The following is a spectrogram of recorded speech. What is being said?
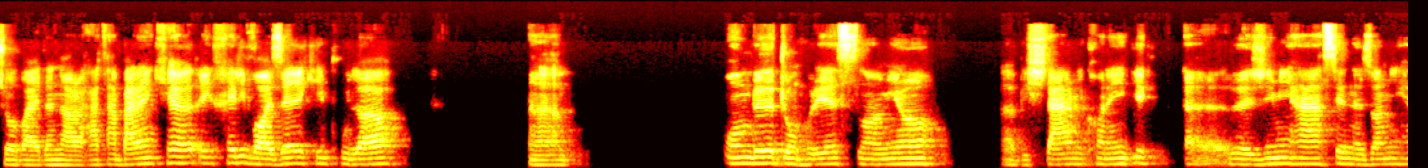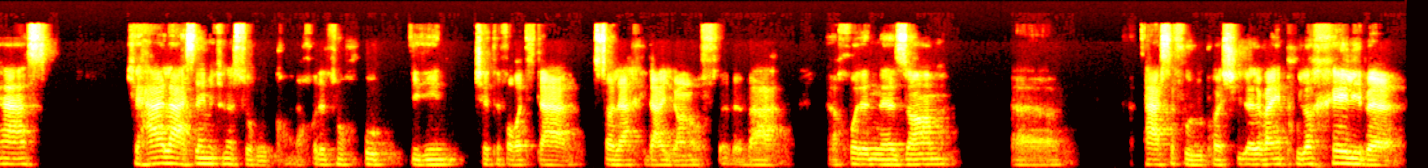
جو بایدن ناراحتن. برای اینکه خیلی واضحه که این پولا عمر جمهوری اسلامی رو بیشتر می‌کنه. یک رژیمی هست یه نظامی هست. که هر لحظه می‌تونه سقوط کنه. خودتون خوب دیدین چه اتفاقاتی در سال اخیر در ایران افتاده و خود نظام ترس فروپاشی داره و این پولا خیلی به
